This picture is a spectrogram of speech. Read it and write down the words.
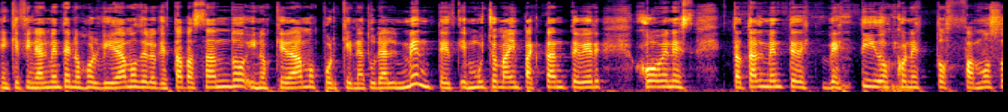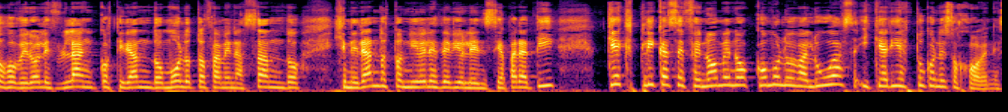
en que finalmente nos olvidamos de lo que está pasando y nos quedamos porque naturalmente es mucho más impactante ver jóvenes totalmente vestidos con estos famosos overoles blancos, tirando molotov, amenazando, generando estos niveles de violencia. Para ti, ¿qué explica ese fenómeno? ¿Cómo lo evalúas y qué harías tú con esos jóvenes?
